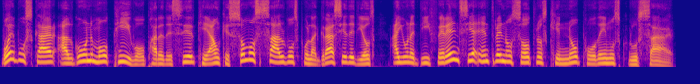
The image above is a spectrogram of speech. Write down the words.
Voy a buscar algún motivo para decir que aunque somos salvos por la gracia de Dios, hay una diferencia entre nosotros que no podemos cruzar.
